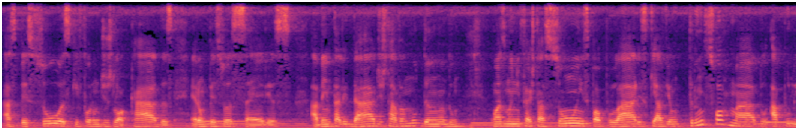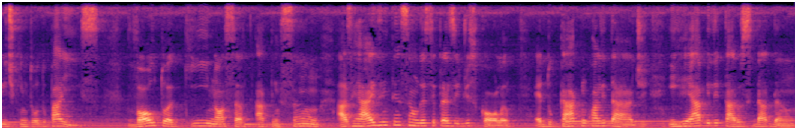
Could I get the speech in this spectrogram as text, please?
As pessoas que foram deslocadas eram pessoas sérias. A mentalidade estava mudando com as manifestações populares que haviam transformado a política em todo o país. Volto aqui nossa atenção às reais intenções desse presídio escola: educar com qualidade e reabilitar o cidadão,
